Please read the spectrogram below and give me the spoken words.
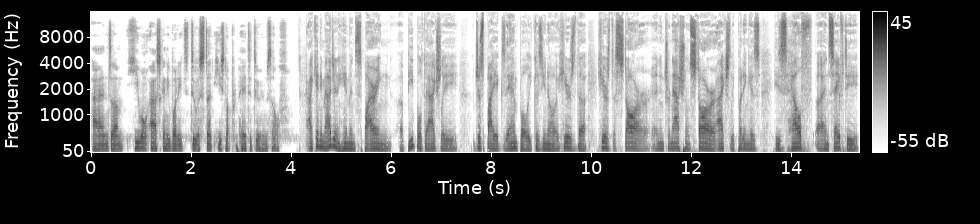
And um, he won't ask anybody to do a stunt he's not prepared to do himself. I can imagine him inspiring uh, people to actually just by example because you know here's the here's the star an international star actually putting his his health uh, and safety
